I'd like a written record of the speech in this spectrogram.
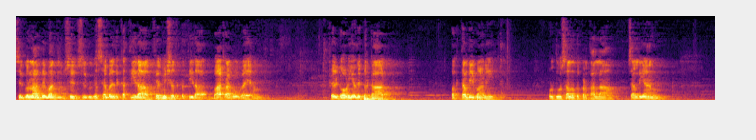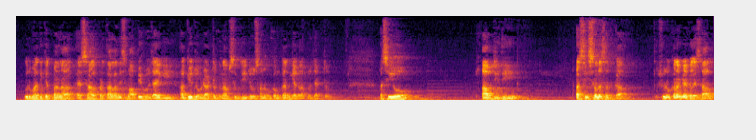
ਸ੍ਰੀ ਗੁਰੂ ਨਾਨਕ ਦੇਵ ਮਹਾਰਾਜ ਸ੍ਰੀ ਸ੍ਰੀ ਗੁਰੂ ਗ੍ਰੰਥ ਸਾਹਿਬ ਦੇ 31 ਰਾਗ, ਫਿਰ ਮਿਸ਼ਰ ਦੇ 31 ਰਾਗ 62 ਰਾਗ ਹੋ ਗਏ ਹਨ। ਫਿਰ ਗੌੜੀਆਂ ਦੇ ਪ੍ਰਕਾਰ, ਭਗਤਾਂ ਦੀ ਬਾਣੀ, ਹੁਣ ਦੋ ਸਾਲਾਂ ਤੋਂ ਪੜਤਾਲਾਂ ਚੱਲ ਰਹੀਆਂ ਹਨ। ਗੁਰੂ ਮਹਾਰਾਜ ਦੀ ਕਿਰਪਾ ਨਾਲ ਇਸ ਸਾਲ ਪੜਤਾਲਾਂ ਦੀ ਸਮਾਪਤੀ ਹੋ ਜਾਏਗੀ। ਅੱਗੇ ਜੋ ਡਾਕਟਰ ਗੁਰਨਾਮ ਸਿੰਘ ਜੀ ਜੋ ਸਾਨੂੰ ਹੁਕਮ ਕਰਨਗੇ ਅਗਲਾ ਪ੍ਰੋਜੈਕਟ ਅਸੀਂ ਉਹ ਆਪ ਜੀ ਦੀ ਅਸੀਸਾਂ ਦਾ ਸਦਕਾ ਸ਼ੁਰੂ ਕਰਾਂਗੇ ਅਗਲੇ ਸਾਲ।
